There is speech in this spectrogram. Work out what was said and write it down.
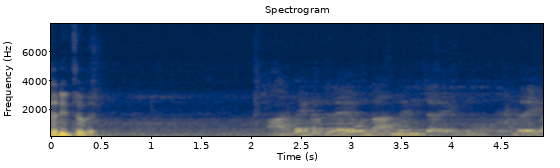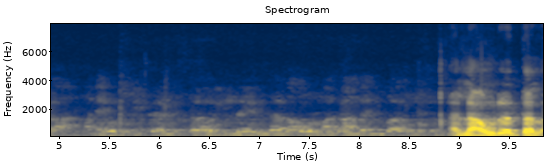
ನಡೀತದೆ. ಆನ್ಲೈನ್ ಅಂದ್ರೆ ಒಂದು ಆನ್ಲೈನ್ ವಿಚಾರ ಹೇಳಿ. ಅಂದ್ರೆ ಈಗ ಮನೆಗೆ ಹೋಗಿ ಸ್ಟಿಕ್ಕರ್ ಅಂಟಿಸಿದಾಗ ಅವ್ರು ಇಲ್ಲೇ ಇದ್ದಾಗ ಅವ್ರು ಮಾತ್ರ ಆನ್ಲೈನ್ ಭಾಗವಹಿಸೋದು? ಅಲ್ಲ ಅವ್ರಂತಲ್ಲ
